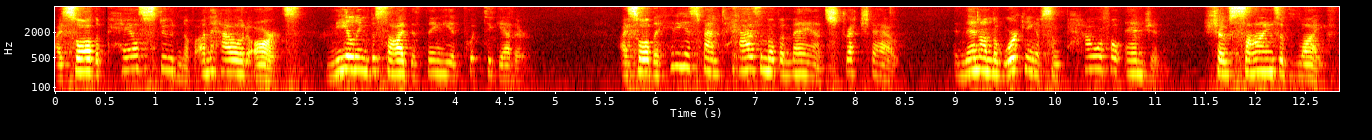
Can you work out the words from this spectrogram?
I saw the pale student of unhallowed arts kneeling beside the thing he had put together. I saw the hideous phantasm of a man stretched out, and then on the working of some powerful engine show signs of life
